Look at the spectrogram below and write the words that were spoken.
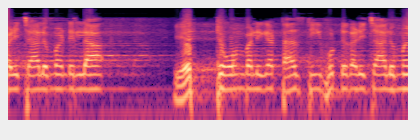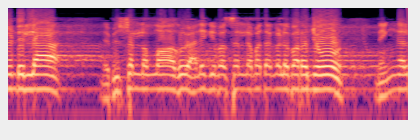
കഴിച്ചാലും വേണ്ടില്ല ഏറ്റവും വലിയ ടേസ്റ്റി ഫുഡ് കഴിച്ചാലും വേണ്ടില്ല. നബിസല്ലാഹു അലഹി വസല്ലമ തങ്ങൾ പറഞ്ഞു നിങ്ങൾ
